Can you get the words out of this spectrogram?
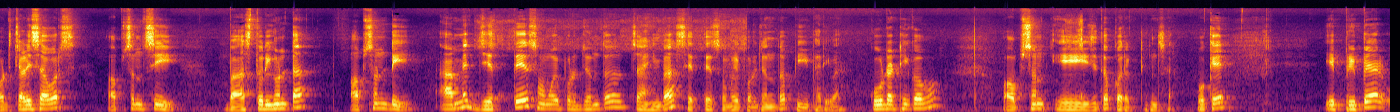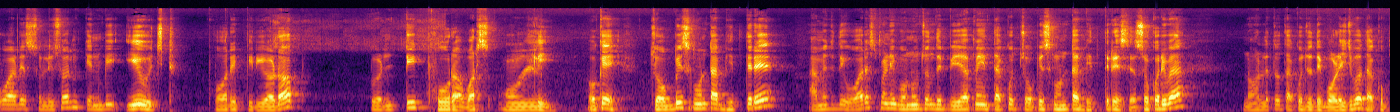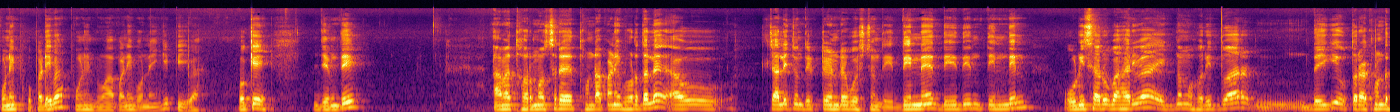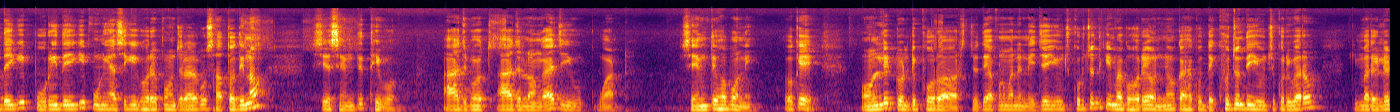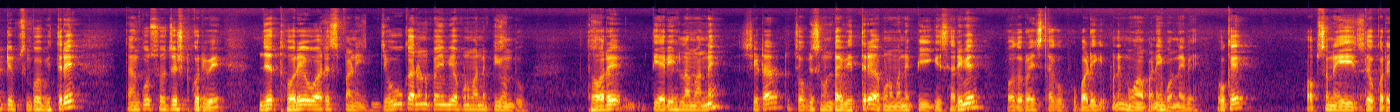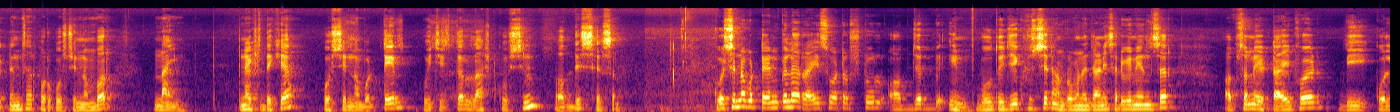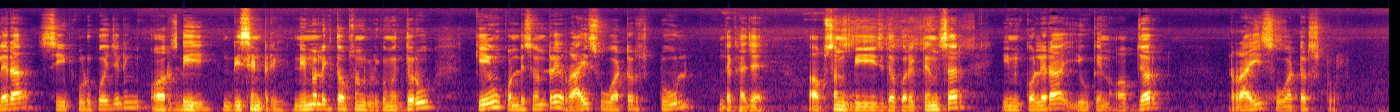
অঠচাশ hours option C বাস্তরি ঘন্টা অপশন ডি আমি যেতে সময় পর্যন্ত চাহিবা সেতে সময় পর্যন্ত পিই পারিবা কোটা ঠিক হব option A is the correct answer okay a prepared ORS solution can be used for a period of 24 hours only okay 24 ঘন্টা ভিতরে ଆମେ ଯଦି ଓ ଆର୍ ଏସ୍ ପାଣି ବନାଉଛନ୍ତି ପିଇବା ପାଇଁ ତାକୁ ଚବିଶ ଘଣ୍ଟା ଭିତରେ ଶେଷ କରିବା ନହେଲେ ତ ତାକୁ ଯଦି ବଳିଯିବ ତାକୁ ପୁଣି ଫୋପାଡ଼ିବା ପୁଣି ନୂଆ ପାଣି ବନେଇକି ପିଇବା ଓକେ ଯେମିତି ଆମେ ଥର୍ମସରେ ଥଣ୍ଡା ପାଣି ଭରିଦେଲେ ଆଉ ଚାଲିଛନ୍ତି ଟ୍ରେନ୍ରେ ବସିଛନ୍ତି ଦିନେ ଦୁଇ ଦିନ ତିନି ଦିନ ଓଡ଼ିଶାରୁ ବାହାରିବା ଏକଦମ ହରିଦ୍ୱାର ଦେଇକି ଉତ୍ତରାଖଣ୍ଡ ଦେଇକି ପୁରୀ ଦେଇକି ପୁଣି ଆସିକି ଘରେ ପହଞ୍ଚିଲା ବେଳକୁ ସାତ ଦିନ ସିଏ ସେମିତି ଥିବ as as long as you want ସେମିତି ହେବନି okay only twenty four hours ଯଦି ଆପଣମାନେ ନିଜେ ୟୁଜ୍ କରୁଛନ୍ତି କିମ୍ବା ଘରେ ଅନ୍ୟ କାହାକୁ ଦେଖୁଛନ୍ତି ୟୁଜ୍ କରିବାର କିମ୍ବା ରିଲେଟିଭ୍ସଙ୍କ ଭିତରେ ତାଙ୍କୁ ସଜେଷ୍ଟ କରିବେ ଯେ ଥରେ ଓ ଆର୍ ଏସ୍ ପାଣି ଯେଉଁ କାରଣ ପାଇଁ ବି ଆପଣମାନେ ପିଅନ୍ତୁ ଥରେ ତିଆରି ହେଲା ମାନେ ସେଇଟା ଚବିଶ ଘଣ୍ଟା ଭିତରେ ଆପଣମାନେ ପିଇକି ସାରିବେ ଅଦରୱାଇଜ୍ ତାକୁ ଫୋପାଡ଼ିକି ପୁଣି ନୂଆ ପାଣି ବନେଇବେ okay option A is the correct answer for question number nine next देखिए question number ten which is the last question of this session question number ten कहला rice water stool observe in बहुत easy question हम लोग जान सारे answer option A typhoid B cholera C food poisoning और D dysentery निम्नलिखित option गुड़ मध्य क्यों कंडीशन रे राइस वाटर स्टूल देखा जाए option B is the correct answer in cholera you can observe rice water stool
